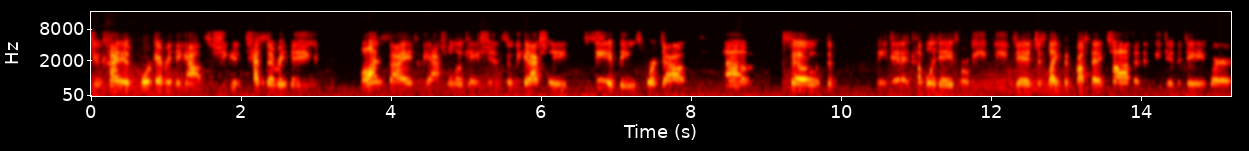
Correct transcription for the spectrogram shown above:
to kind of work everything out, so she could test everything on site at the actual location, so we could actually see if things worked out. Um, so the we did a couple of days where we we did just like the prosthetic top, and then we did the day where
